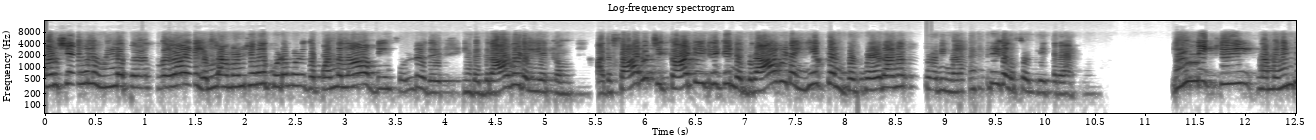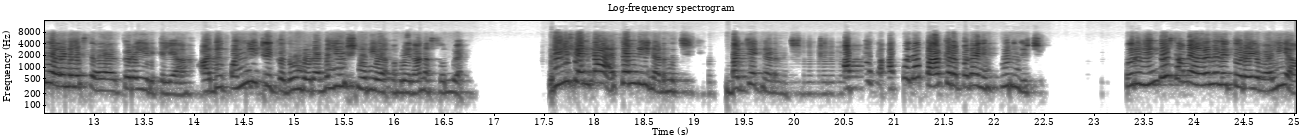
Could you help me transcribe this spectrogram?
மனுஷங்களும் உள்ள போகலாம் எல்லா மனுஷங்களும் குடமுழுக்க பண்ணலாம் அப்படின்னு சொல்றது இந்த திராவிட இயக்கம். அதை சாதிச்சு காட்டிட்டு இருக்கு இந்த திராவிட இயக்கம் கோடான கோடி நன்றிகளை சொல்லிக்கிறேன். இன்னைக்கு நம்ம இந்து அறநிலை துறை இருக்கு இல்லையா? அது பண்ணிட்டு இருக்கிறது ஒரு ரெவல்யூஷனரி அப்படிதான் நான் சொல்லுவேன். ரீசெண்டா அசம்பிளி நடந்துச்சு பட்ஜெட் நடந்துச்சு. அப்ப அப்பதான் பாக்குறப்பதான் எனக்கு புரிஞ்சுச்சு. ஒரு இந்து சமய அறநிலைத்துறை வழியா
